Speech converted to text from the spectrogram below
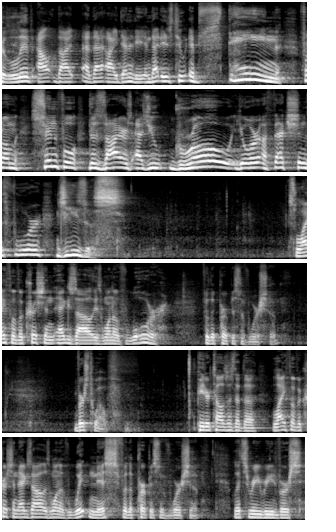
to live out that, uh, that identity, and that is to abstain from sinful desires as you grow your affections for Jesus. This life of a Christian exile is one of war for the purpose of worship. Verse 12. Peter tells us that the life of a Christian exile is one of witness for the purpose of worship. Let's reread verse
